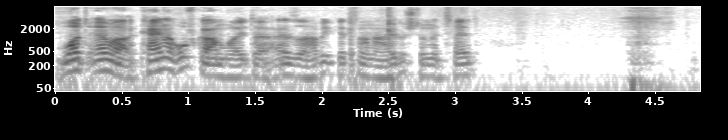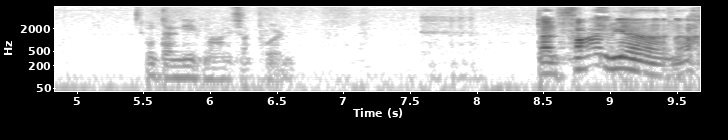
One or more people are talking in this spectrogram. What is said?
Whatever. Keine Aufgaben heute. Also habe ich jetzt noch eine halbe Stunde Zeit. Und dann geht Malis abholen. Dann fahren wir nach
